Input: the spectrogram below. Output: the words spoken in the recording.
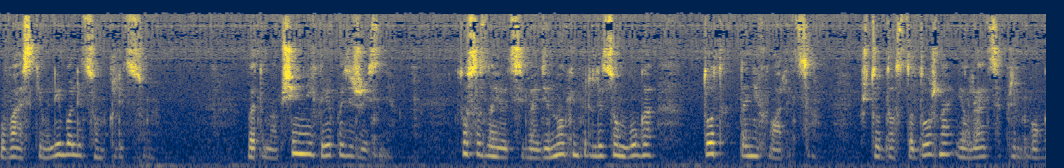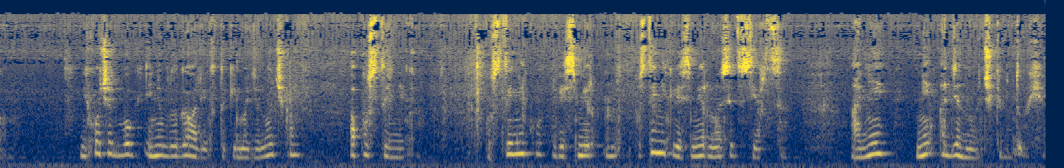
бывая с кем-либо лицом к лицу. В этом общении крепость жизни. Кто сознает себя одиноким перед лицом Бога, тот да не хвалится, что достодолжно является пред Богом. Не хочет Бог и не благоволит таким одиночкам, а пустынника. Пустыннику весь мир, пустынник весь мир носит в сердце – они не одиночки в духе.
